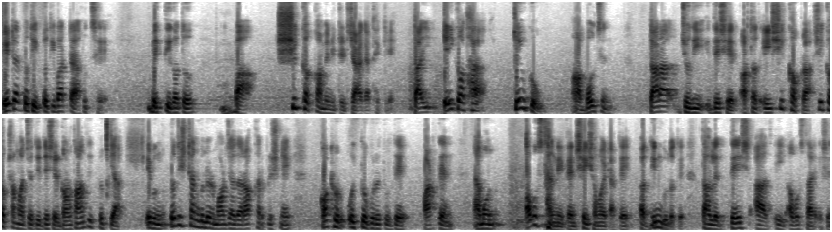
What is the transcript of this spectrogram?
এটার প্রতি প্রতিবাদটা হচ্ছে ব্যক্তিগত বা শিক্ষক কমিউনিটির জায়গা থেকে। তাই এই কথা কেউ কেউ বলছেন, তারা যদি দেশের, অর্থাৎ এই শিক্ষকরা, শিক্ষক সমাজ যদি দেশের গণতান্ত্রিক প্রক্রিয়া এবং প্রতিষ্ঠানগুলোর মর্যাদা রক্ষার প্রশ্নে কঠোর ঐক্য গড়ে তুলতে পারতেন, এমন অবস্থান নিতেন সেই সময়টাতে বা দিনগুলোতে, তাহলে দেশ আজ এই অবস্থায় এসে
